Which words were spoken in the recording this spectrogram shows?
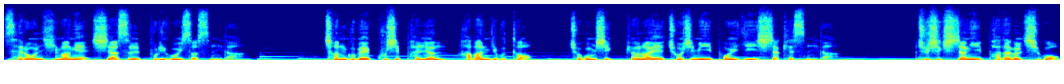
새로운 희망의 씨앗을 뿌리고 있었습니다. 1998년 하반기부터 조금씩 변화의 조짐이 보이기 시작했습니다. 주식시장이 바닥을 치고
